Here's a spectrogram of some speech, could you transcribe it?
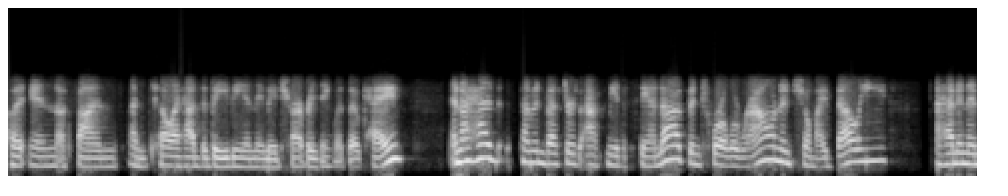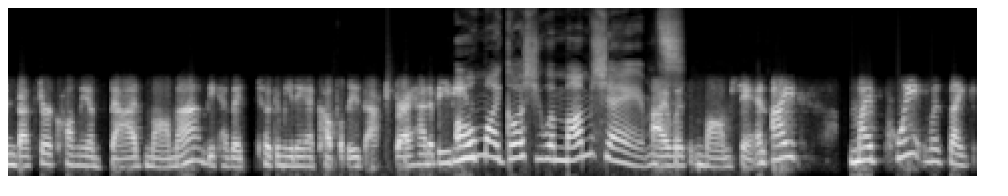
put in the funds until I had the baby and they made sure everything was okay. And I had some investors ask me to stand up and twirl around and show my belly. I had an investor call me a bad mama because I took a meeting a couple days after I had a baby. Oh my gosh, you were mom shamed. I was mom shamed. And I my point was like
